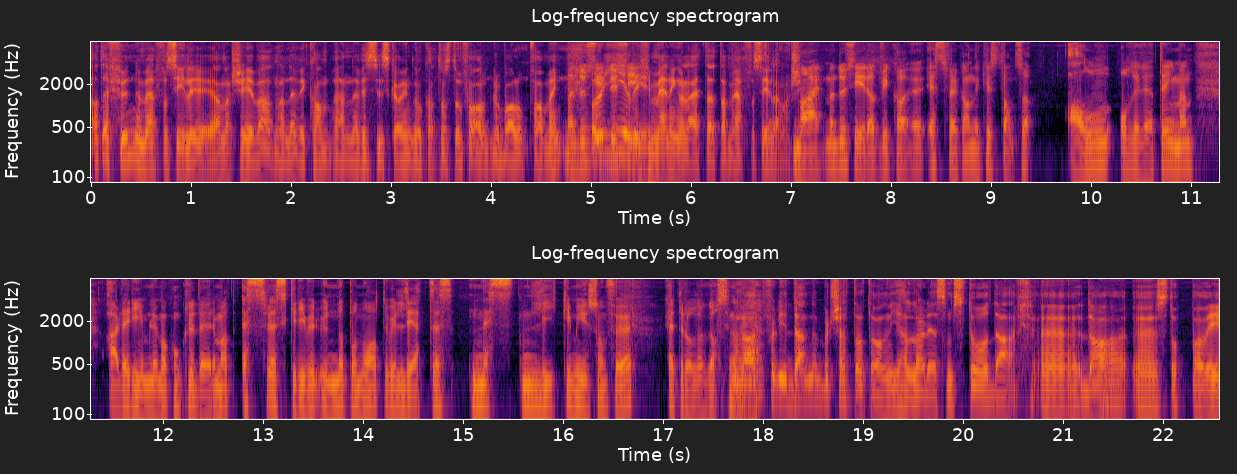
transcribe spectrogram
at det er funnet mer fossil energi i verden enn det vi kan brenne hvis vi skal unngå katastrofal global oppvarming. og det gir det ikke mening å lete etter mer fossil energi. Nei, men du sier at kan, SV kan ikke stanse all oljeleting, men er det rimelig med å konkludere med at SV skriver under på nå at det vil letes nesten like mye som før? Etter olje og gass i Norge? Nei, fordi denne budsjettavtalen gjelder det som står der. Eh, da eh, stopper vi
